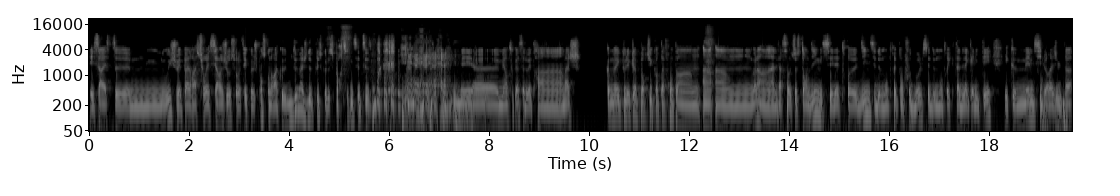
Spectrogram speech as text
et ça reste, euh, oui, je vais pas rassurer Sergio sur le fait que je pense qu'on aura que deux matchs de plus que le Sporting cette saison. mais mais en tout cas, ça doit être un, un match comme avec tous les clubs portugais, quand tu affrontes un, adversaire de ce standing, c'est d'être digne, c'est de montrer ton football, c'est de montrer que tu as de la qualité et que même si le résultat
